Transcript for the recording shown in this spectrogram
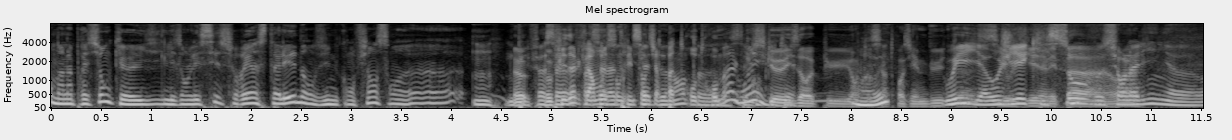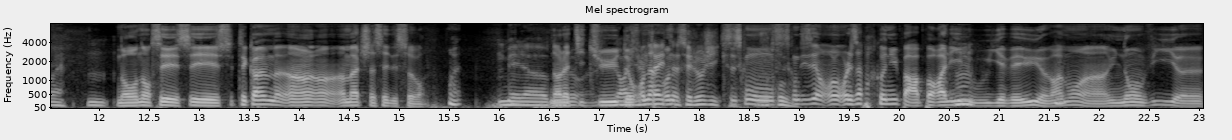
on a l'impression qu'ils les ont laissés se réinstaller dans une confiance. en- euh, Hum. Euh, face au à- final, face clairement, à ils la s'en- tirent pas Nantes, trop trop mal, puisqu'ils auraient pu Ah encaisser oui. un troisième but. Oui, euh, il y a si Ogier qui n'avait sauve pas- sur la ligne. euh, ouais. Hum. Non, non, c'était quand même un, un match assez décevant. Mais euh, Dans bon, l'attitude, on a- est on- assez logique. C'est ce qu'on ce disait, on, on les a pas reconnus par rapport à Lille, Mm. où il y avait eu euh, vraiment un- une envie. euh,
